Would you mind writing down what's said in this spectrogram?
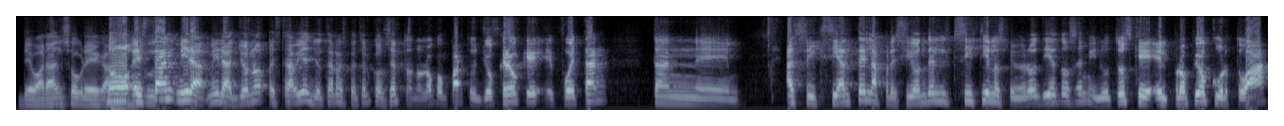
de Barán sobre Gabriel No, están, mira, mira, yo no, está bien, yo te respeto el concepto, no lo comparto. Yo creo que eh, fue tan, tan eh, asfixiante la presión del City en los primeros 10, 12 minutos que el propio Courtois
